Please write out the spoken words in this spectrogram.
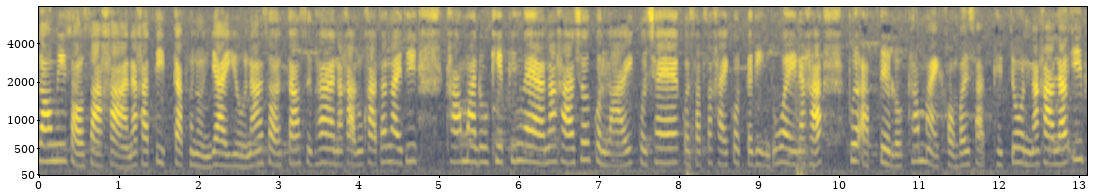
เรามีสอสาขานะคะ ติดกับถนนใหญ่อยู่หน้าซอย 95 นะคะ ลูกค้าท่านใดที่เข้ามาดูคลิปพิ้งแล้วนะคะ ช่วยกดไลค์กดแชร์กด Subscribe กดกระดิ่งด้วยนะคะ เพื่ออัปเดตรถเข้าใหม่ของบริษัทเพชรยนต์นะคะ แล้ว EP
